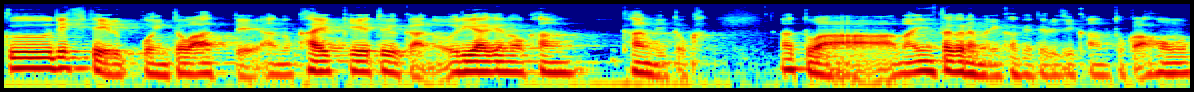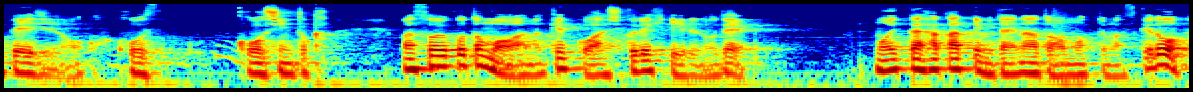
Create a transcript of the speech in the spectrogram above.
縮できているポイントはあって、あの、会計というか、あの、売上の管理とか、あとは、まあ、インスタグラムにかけてる時間とか、ホームページの更新とか、まあ、そういうことも、あの、結構圧縮できているので、もう一回測ってみたいなとは思ってますけど、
